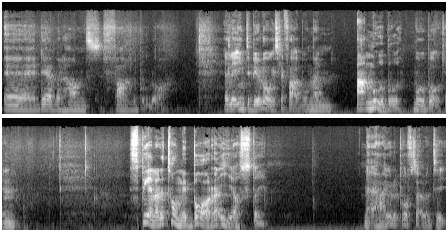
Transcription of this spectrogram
Eh, det är väl hans farbror då? Eller inte biologiska farbror, men Ah, morbror. morbror, okej. Mm. Spelade Tommy bara i Öster? Nej, han gjorde proffsäventyr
